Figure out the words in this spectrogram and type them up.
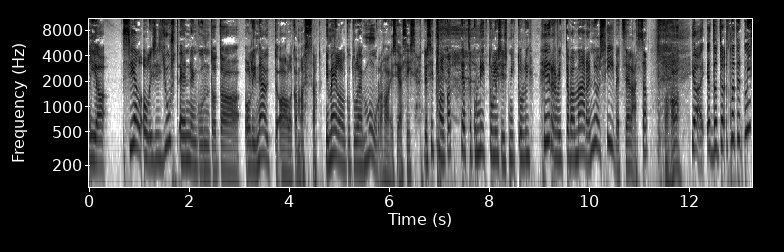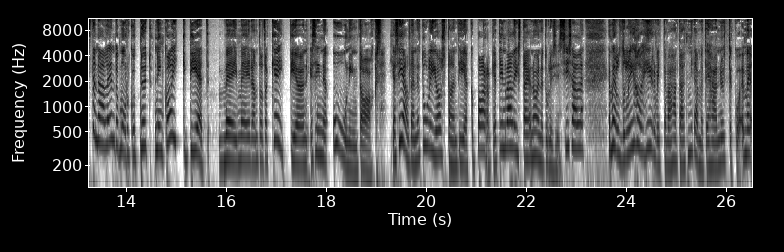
Ja siellä oli siis just ennen kuin tota, oli näyttö alkamassa, niin meillä alkoi tulee muurahaisia sisään. Ja sitten mä alkoin, tiedätkö, kun niitä tuli siis, niitä tuli hirvittävä määrä, niin ne oli siivet selässä. Aha. Ja, ja tota, mä että mistä nämä lentomurkut nyt, niin kaikki tiet vei meidän tota keittiöön ja sinne uunin taakse. Ja sieltä ne tuli jostain, tiedätkö, parketin välistä ja noin ne tuli sinne sisälle. Ja meillä tuli ihan hirvittävä hätä, että mitä me tehdään nyt, kun me,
